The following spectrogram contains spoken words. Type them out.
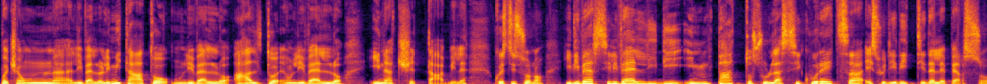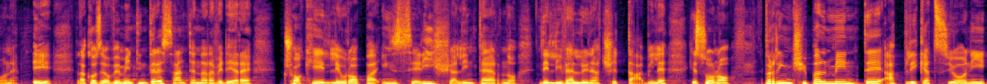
poi c'è un livello limitato, un livello alto e un livello inaccettabile. Questi sono i diversi livelli di impatto impatto sulla sicurezza e sui diritti delle persone. E la cosa ovviamente interessante è andare a vedere ciò che l'Europa inserisce all'interno del livello inaccettabile, che sono principalmente applicazioni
